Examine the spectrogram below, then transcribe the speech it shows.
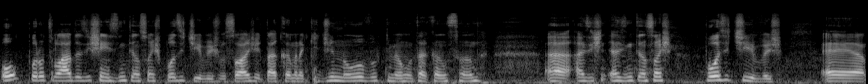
Ou, por outro lado, existem as intenções positivas. Vou só ajeitar a câmera aqui de novo, que meu irmão está cansando. Uh, as, as intenções positivas. É,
